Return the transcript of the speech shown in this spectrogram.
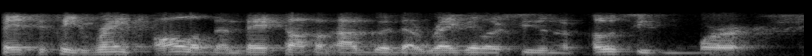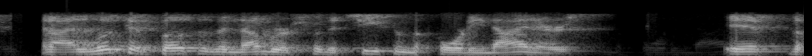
basically ranked all of them based off of how good that regular season and postseason were. And I looked at both of the numbers for the Chiefs and the 49ers. If the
